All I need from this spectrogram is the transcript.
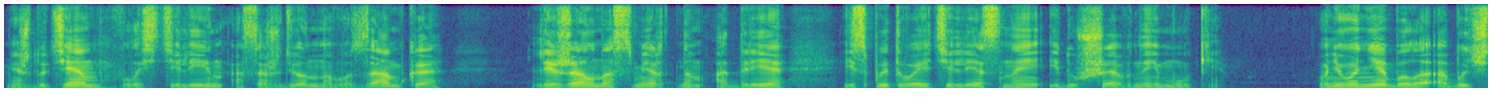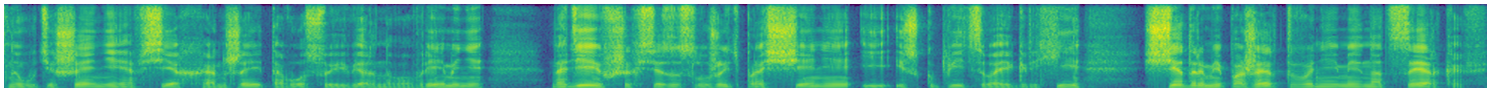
Между тем властелин осажденного замка лежал на смертном одре, испытывая телесные и душевные муки. У него не было обычного утешения всех ханжей того суеверного времени, надеявшихся заслужить прощение и искупить свои грехи щедрыми пожертвованиями на церковь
